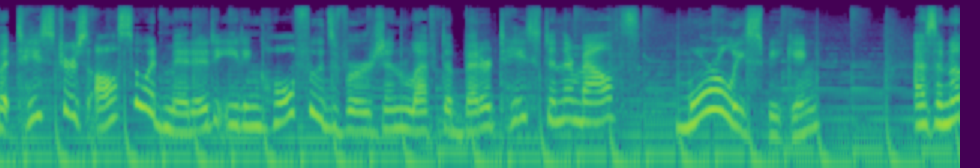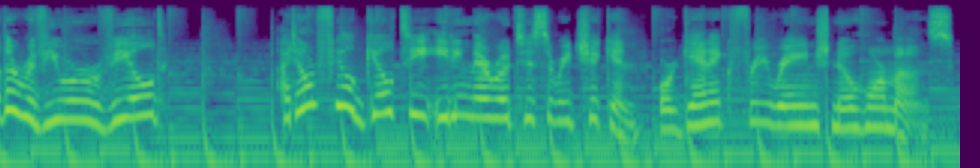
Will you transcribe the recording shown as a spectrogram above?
But tasters also admitted eating Whole Foods version left a better taste in their mouths, morally speaking. As another reviewer revealed, I don't feel guilty eating their rotisserie chicken, organic, free range, no hormones.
